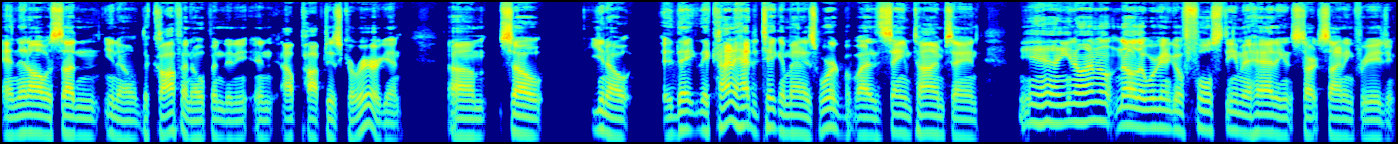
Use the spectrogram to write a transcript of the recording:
and then all of a sudden you know the coffin opened and, he, and out popped his career again. Um, so you know they they kind of had to take him at his word but by the same time saying yeah you know i don't know that we're going to go full steam ahead and start signing free agent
